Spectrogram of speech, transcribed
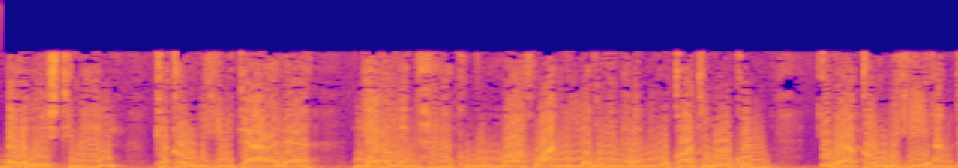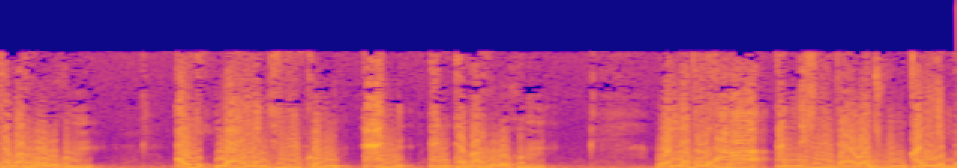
بدل الاشتمال كقوله تعالى لا ينهاكم الله عن الذين لم يقاتلوكم إلى قوله أن تبروهم أي لا ينهاكم عن أن تبروهم والذي أرى أن هذا وجه قريب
